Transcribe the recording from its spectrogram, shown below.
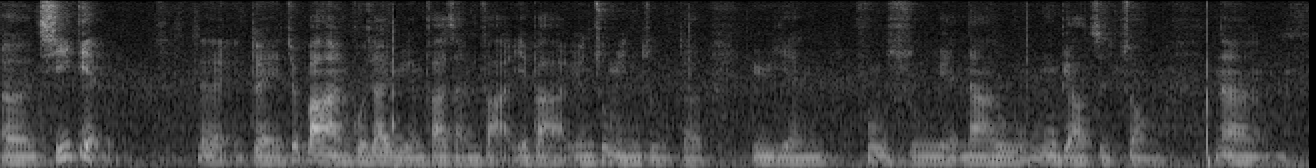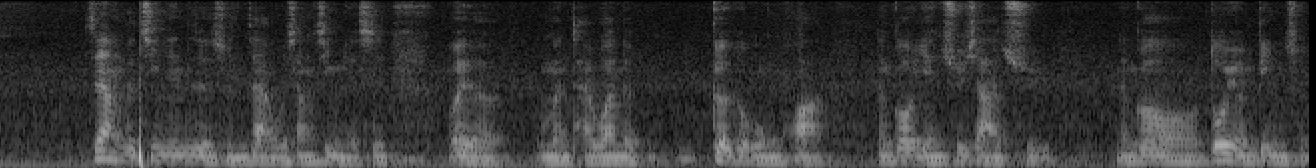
呃起点。对对，就包含国家语言发展法，也把原住民族的语言复苏也纳入目标之中。那这样的纪念日的存在，我相信也是为了我们台湾的各个文化能够延续下去，能够多元并存，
